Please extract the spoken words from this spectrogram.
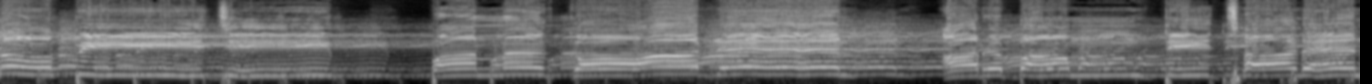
নবীজি পান করেন আর বামটি ছাড়েন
